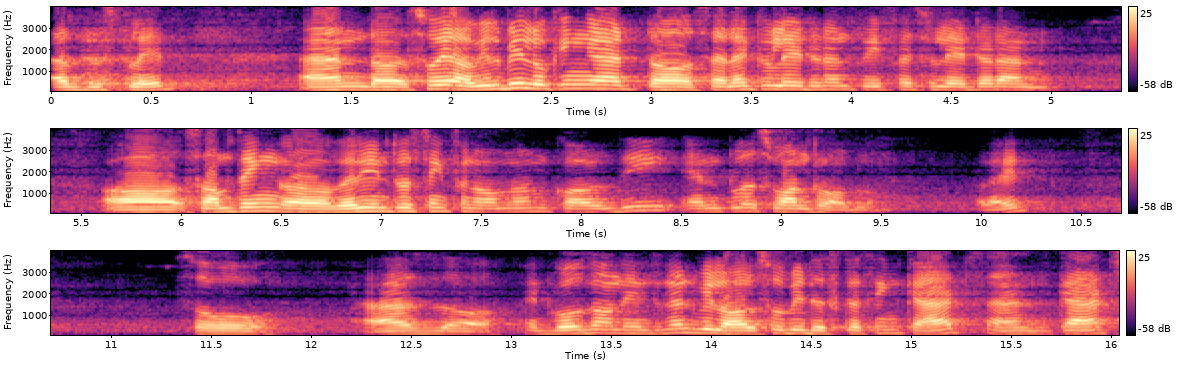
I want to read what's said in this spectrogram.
as displayed, and uh, so yeah, we'll be looking at uh, select related and prefetch related and uh, something uh, very interesting phenomenon called the n plus one problem, right? So as it goes on the internet, we'll also be discussing cats and cats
